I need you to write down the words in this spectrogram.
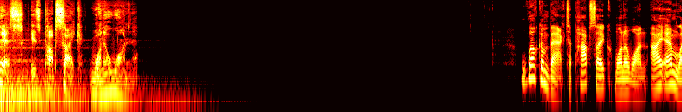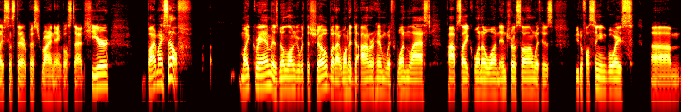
This is Pop Psych 101. Welcome back to Pop Psych 101. I am licensed therapist Ryan Engelstad here by myself. Mike Graham is no longer with the show, but I wanted to honor him with one last Pop Psych 101 intro song with his beautiful singing voice. Um,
